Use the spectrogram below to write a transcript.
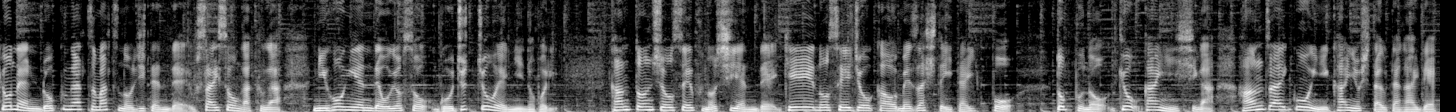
去年6月末の時点で負債総額が日本円でおよそ50兆円に上り広東省政府の支援で経営の正常化を目指していた一方トップの許海員氏が犯罪行為に関与した疑いで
